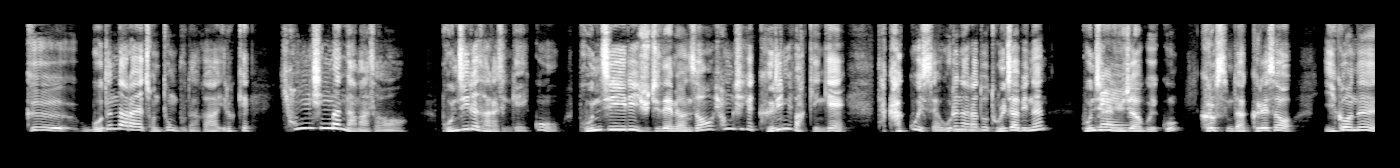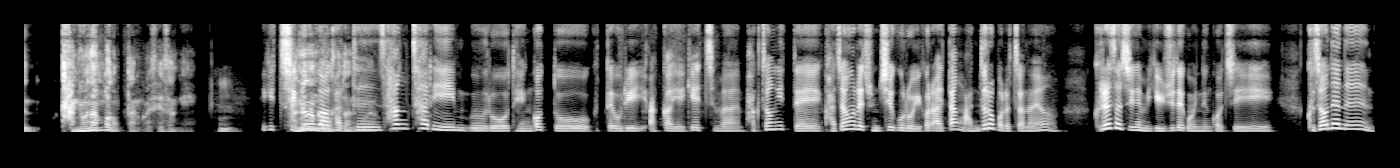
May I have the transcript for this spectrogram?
그 모든 나라의 전통 문화가 이렇게 형식만 남아서 본질이 사라진 게 있고 본질이 유지되면서 형식의 그림이 바뀐 게 다 갖고 있어요. 우리나라도 음. 돌잡이는 본질을 네. 유지하고 있고 그렇습니다. 그래서 이거는 당연한 건 없다는 거예요, 세상에. 음. 이게 지금과 같은. 상차림으로 된 것도 그때 우리 아까 얘기했지만 박정희 때 가정의례 준칙으로 이걸 아예 딱 만들어 버렸잖아요. 그래서 지금 이게 유지되고 있는 거지. 그 전에는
